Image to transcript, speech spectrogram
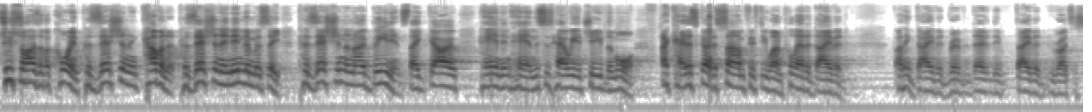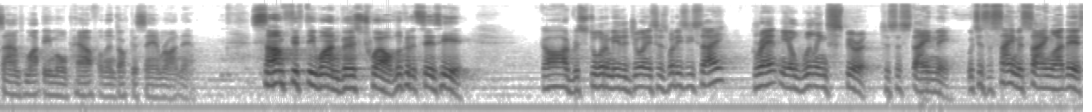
two sides of a coin possession and covenant, possession and intimacy, possession and obedience. They go hand in hand. This is how we achieve them all. Okay, let's go to Psalm 51. Pull out a David. I think David, David, David, who writes the Psalms, might be more powerful than Dr. Sam right now. Psalm 51, verse 12. Look what it says here. God, restore to me the joy. And he says, What does he say? Grant me a willing spirit to sustain me, which is the same as saying like this.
